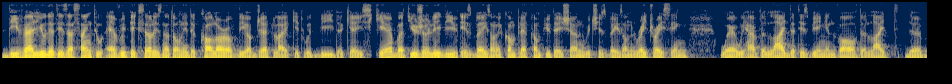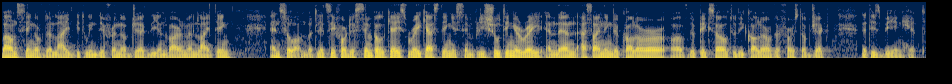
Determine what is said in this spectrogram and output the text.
The value that is assigned to every pixel is not only the color of the object like it would be the case here, but usually the is based on a complex computation which is based on ray tracing where we have the light that is being involved, the light, the bouncing of the light between different objects, the environment lighting, and so on. But let's say for the simple case, raycasting is simply shooting a ray and then assigning the color of the pixel to the color of the first object that is being hit.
